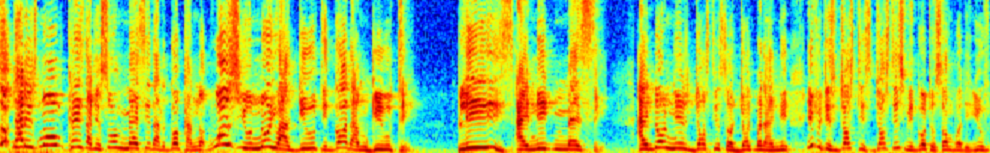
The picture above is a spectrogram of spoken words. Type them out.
So there is no case that is so messy that God cannot. Once you know you are guilty, God, I'm guilty. Please, I need mercy. I don't need justice or judgment. I need, if it is justice, justice will go to somebody. You've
